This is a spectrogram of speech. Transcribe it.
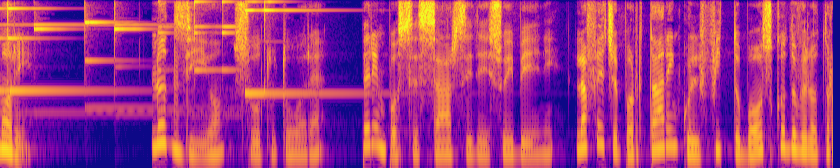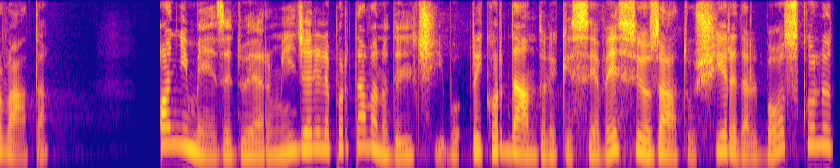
morì. Lo zio, suo tutore, per impossessarsi dei suoi beni, la fece portare in quel fitto bosco dove l'ho trovata. Ogni mese due armigeri le portavano del cibo, ricordandole che se avesse osato uscire dal bosco lo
